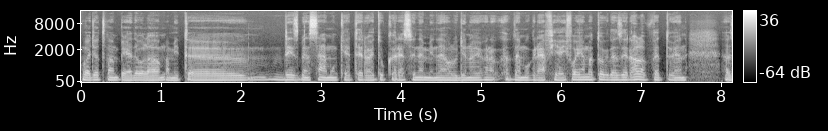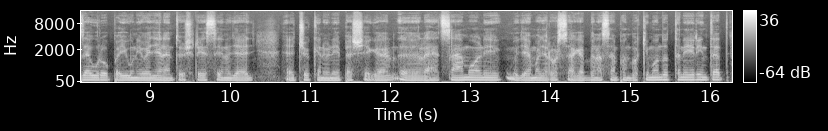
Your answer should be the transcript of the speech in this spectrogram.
Vagy ott van például, amit ö, részben számunk kértél rajtuk ez, hogy nem mindenhol ugyanolyan a demográfiai folyamatok, de azért alapvetően az Európai Unió egy jelentős részén ugye egy, egy csökkenő népességgel lehet számolni, ugye Magyarország ebben a szempontból kimondottan érintett,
